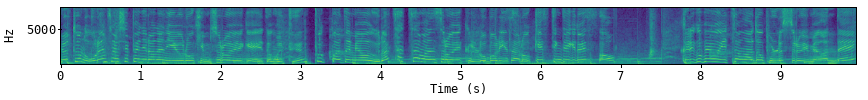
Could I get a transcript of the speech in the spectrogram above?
여튼 오랜 첼시 팬이라는 이유로 김수로에게 애정을 듬뿍 받으며 으라차차 만수로의 글로벌 이사로 캐스팅되기도 했어. 그리고 배우 이청아도 블루스로 유명한데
